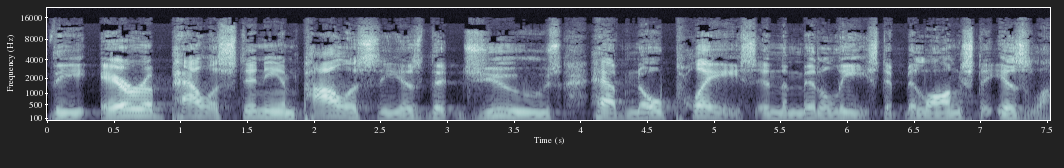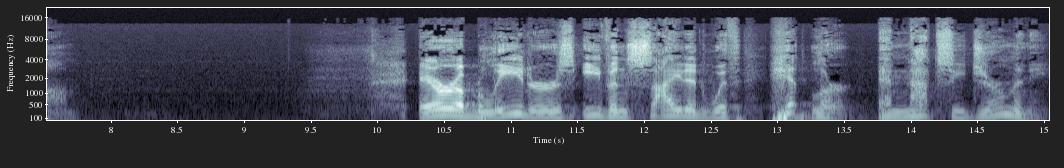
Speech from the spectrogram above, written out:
The Arab Palestinian policy is that Jews have no place in the Middle East, it belongs to Islam. Arab leaders even sided with Hitler and Nazi Germany.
